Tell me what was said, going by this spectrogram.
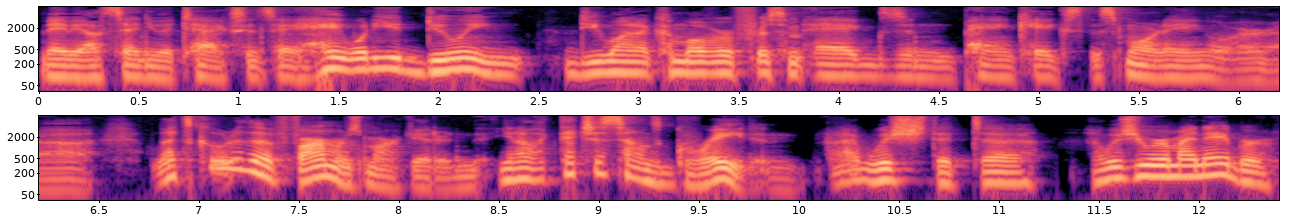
maybe I'll send you a text and say, Hey, what are you doing? Do you want to come over for some eggs and pancakes this morning? Or uh, let's go to the farmer's market. And, you know, like that just sounds great. And I wish that, uh, I wish you were my neighbor.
